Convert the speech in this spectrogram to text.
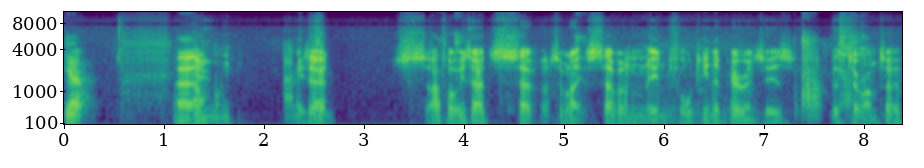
Yeah. Um, And he's had, s- I thought he's had se- something like seven in fourteen appearances with Toronto.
